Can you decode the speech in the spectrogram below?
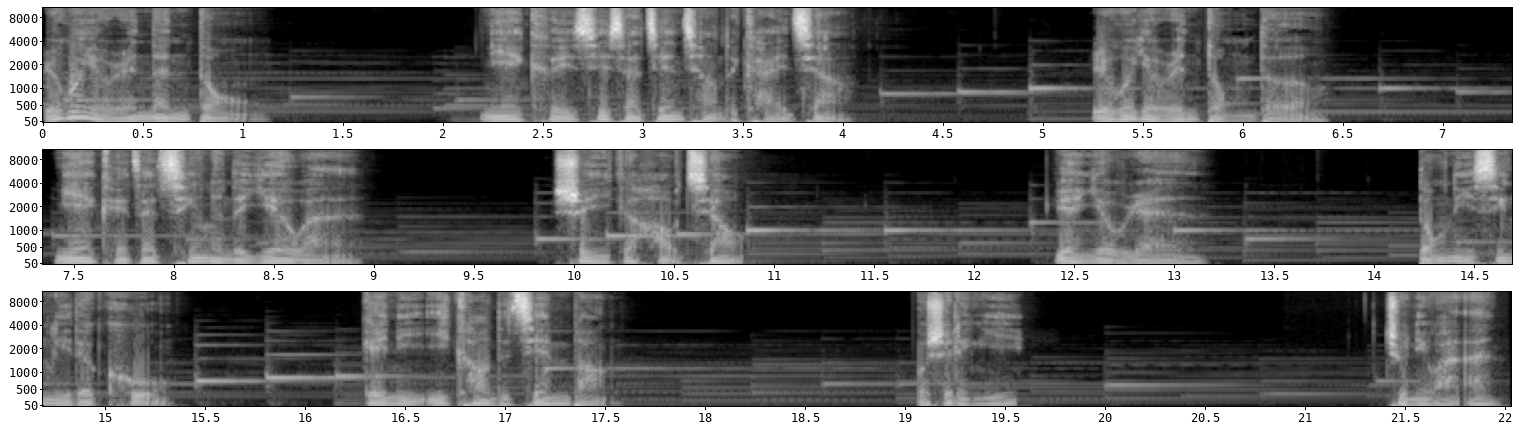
如果有人能懂，你也可以卸下坚强的铠甲；如果有人懂得，你也可以在清冷的夜晚睡一个好觉。愿有人懂你心里的苦，给你依靠的肩膀。我是零一。祝你晚安。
